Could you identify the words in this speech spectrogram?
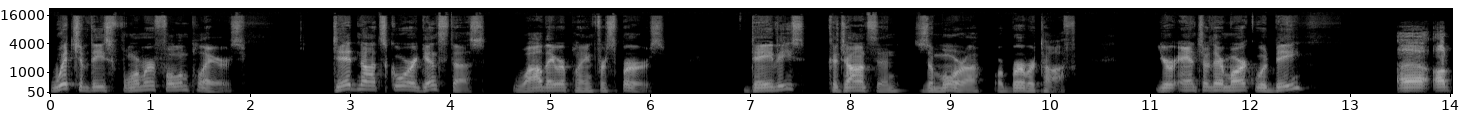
Which of these former Fulham players did not score against us while they were playing for Spurs? Davies, Kajohnson, Zamora, or Berbatov? Your answer there, Mark, would be? Uh, I'd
